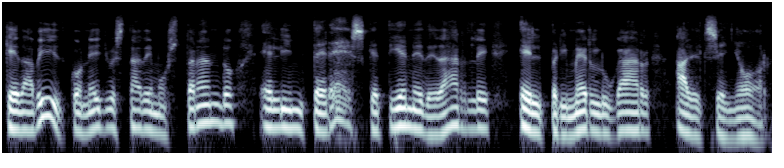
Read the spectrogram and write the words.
que David con ello está demostrando el interés que tiene de darle el primer lugar al Señor.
